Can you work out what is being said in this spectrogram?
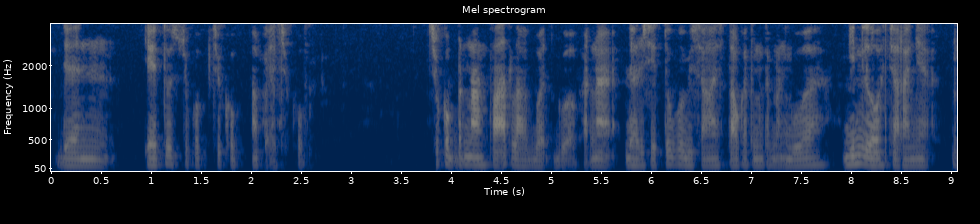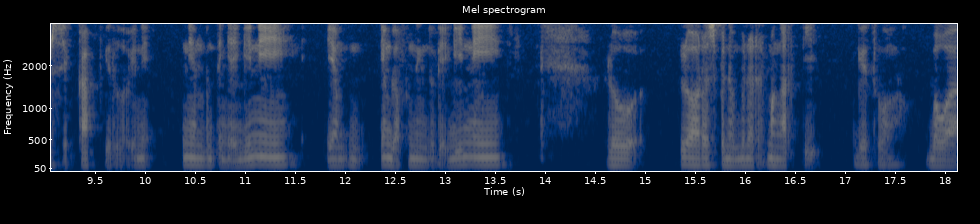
Dan ya itu cukup cukup apa ya cukup cukup bermanfaat lah buat gue karena dari situ gue bisa ngasih tahu ke teman-teman gue gini loh caranya bersikap gitu loh. Ini ini yang penting kayak gini yang yang nggak penting tuh kayak gini. Lo lo harus benar-benar mengerti gitu loh bahwa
